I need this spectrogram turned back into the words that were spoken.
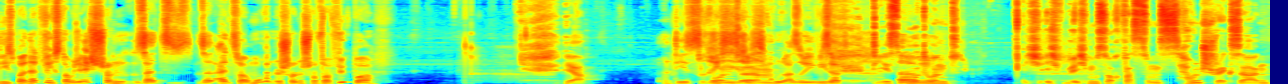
die ist bei Netflix, glaube ich, echt schon seit, seit ein, zwei Monaten schon, schon verfügbar. Ja, Und die ist richtig, Und, richtig ähm, gut. Also, wie gesagt. die ist gut ähm, und ich, ich, ich muss auch was zum Soundtrack sagen,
